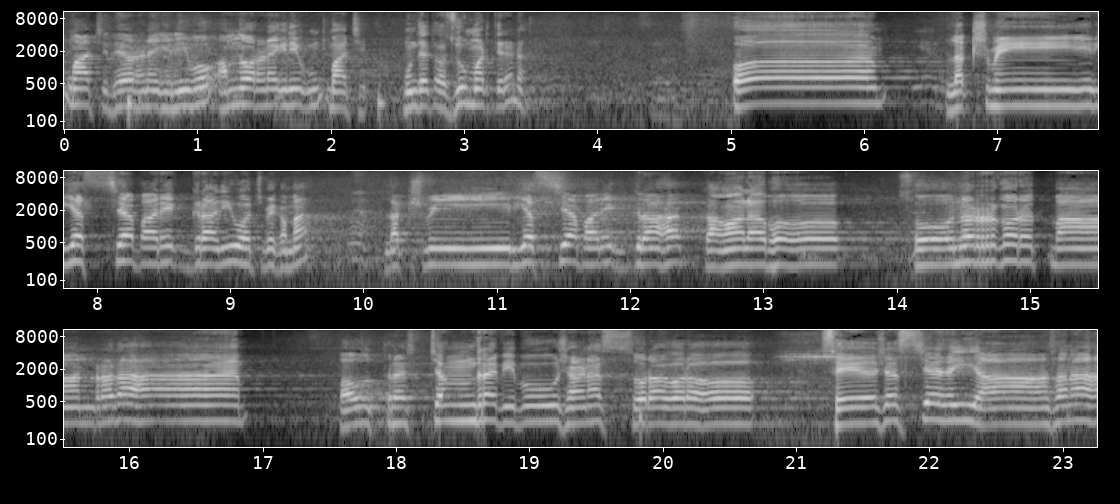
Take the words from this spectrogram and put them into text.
ಕುಂಕುಮ ಹಚ್ಚಿ ದೇವ್ರ ಹಣೆಗೆ ನೀವು ಅಮ್ಮನವ್ರ ಹಣೆಗೆ ನೀವು ಕುಂಕುಮ ಹಚ್ಚಿ ಮುಂದೆ ಝೂಮ್ ಮಾಡ್ತೀರೇನ ಓಂ ಲಕ್ಷ್ಮೀರ್ಯಸ್ಯ ಪರಿಗ್ರಹ ನೀವು ಹಚ್ಬೇಕಮ್ಮ ಲಕ್ಷ್ಮೀರ್ಯಸ್ಯ ಪರಿಗ್ರಹ ಕಮಲಭೋ ಸೋನುರ್ಗುರುತ್ಮಾನ್ ರಥಃ ಪೌತ್ರಶ್ಚಂದ್ರ ವಿಭೂಷಣಃ ಸುರಗುರೋ ಶೇಷಸ್ಯ ಶಯ್ಯಾಸನಃ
